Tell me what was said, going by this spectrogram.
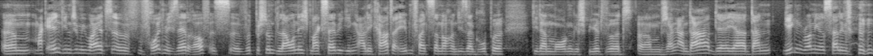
Ähm, Mark Allen gegen Jimmy White äh, freut mich sehr drauf. Es äh, wird bestimmt launig. Mark Selby gegen Ali Carter ebenfalls dann noch in dieser Gruppe, die dann morgen gespielt wird. Ähm, Zhang Anda, der ja dann gegen Ronnie O'Sullivan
